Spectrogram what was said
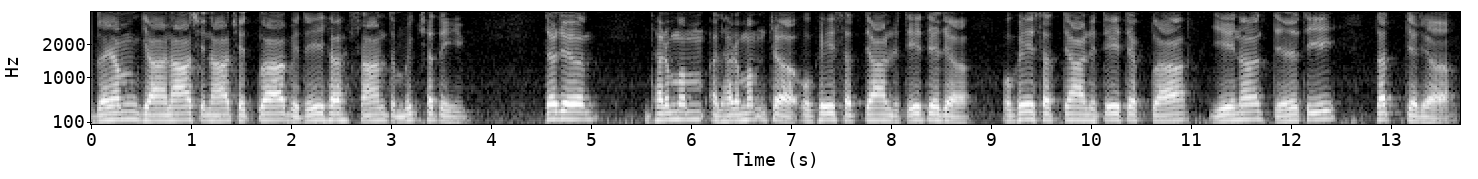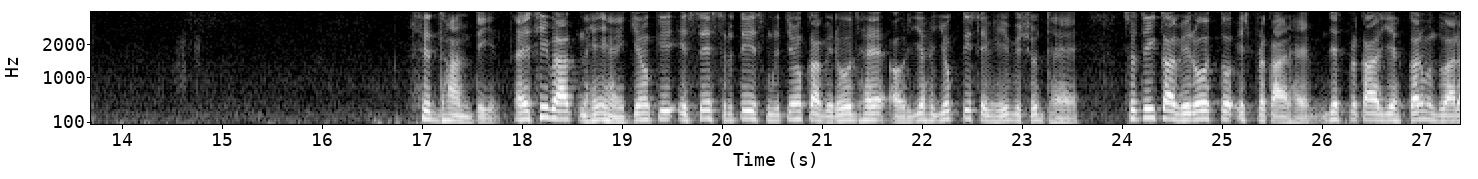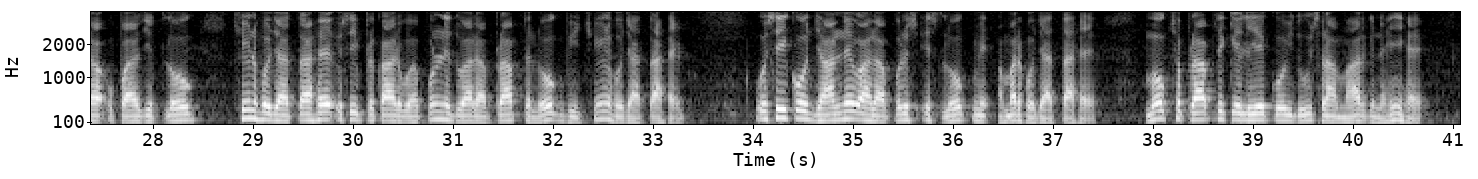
द्वयम ज्ञानाशिना छिवा विदेह शांत मृक्षति त्यज धर्मम अधर्मम च उभे सत्यानृते त्यज, उभे सत्यानृते त्यक्ता ये न त्यजति तत्यज सिद्धांति। ऐसी बात नहीं है, क्योंकि इससे श्रुति स्मृतियों का विरोध है और यह युक्ति से भी विशुद्ध है। श्रुति का विरोध तो इस प्रकार है, जिस प्रकार यह कर्म द्वारा उपार्जित लोग क्षीण हो जाता है, उसी प्रकार वह पुण्य द्वारा प्राप्त लोक भी क्षीण हो जाता है। उसी को जानने वाला पुरुष इस लोक में अमर हो जाता है। मोक्ष प्राप्ति के लिए कोई दूसरा मार्ग नहीं है।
